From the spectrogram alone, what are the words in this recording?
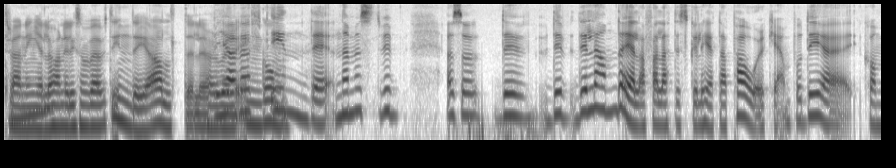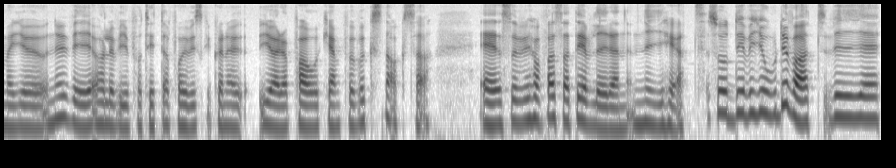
träning Mm. eller har ni liksom vävt in det i allt? Eller har Vi har vävt gång? in det. Nej, men vi, alltså, det, det, det landade i alla fall att det skulle heta Power Camp. Och det kommer ju, nu vi, håller vi på att titta på hur vi ska kunna göra Power Camp för vuxna också. Eh, Så vi hoppas att det blir en nyhet. Så det vi gjorde var att vi eh,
